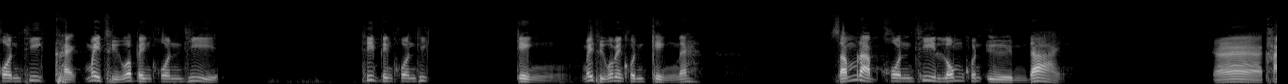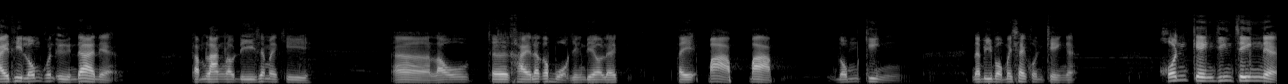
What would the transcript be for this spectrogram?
คนที่แข็งไม่ถือว่าเป็นคนที่ที่เป็นคนที่เก่ง ไม่ถือว่าเป็นคนเก่งนะสำหรับคนที่ล้มคนอื่นได้อ่าใครที่ล้มคนอื่นได้เนี่ยกำลังเราดีใช่ไหมคีอ่าเราเจอใครแล้วก็บวกอย่างเดียวเลยเตะป้าบป้าบล้มกิ่ง นบีบอกไม่ใช่คนเก่งอะ คนเก่งจริง ๆ เนี่ย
